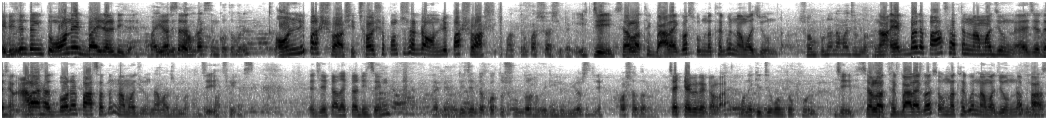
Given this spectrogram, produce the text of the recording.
এই ডিজাইনটা কিন্তু অনেক ভাইরাল ডিজাইন ঠিক আছে? দাম রাখছেন কত করে? অনলি পাঁচশো আশি ছয়শো পঞ্চাশ হাজার অনলি পাঁচশো আশি। মাত্র পাঁচশো আশি টাকা। জি সেলোয়ার থাকবে আড়াই গজ উন্না থাকবে নামাজি উন্না। সম্পূর্ণ নামার জন্য না একবারে পাঁচ হাতের নামাজি উন্না এই যে দেখেন আড়াই হাত বড় পাঁচ হাতের নামাজি উন্না। জন্য থাকবে জি ঠিক আছে। এই যে এটা একটা ডিজাইন দেখেন ডিজাইনটা কত সুন্দর হবে কিন্তু ভিউয়ার্স অসাধারণ। চারটা করে কালার। মনে কি জীবন্ত ফুল? জি থাকবে আড়াই গজ অন্য থাকবে নামাজি পাঁচ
